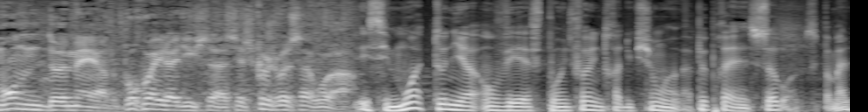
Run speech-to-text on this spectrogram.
Monde de merde. Pourquoi il a dit ça? C'est ce que je veux savoir. Et c'est moi, Tonia, en VF, pour une fois, une traduction à peu près sobre, c'est pas mal.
